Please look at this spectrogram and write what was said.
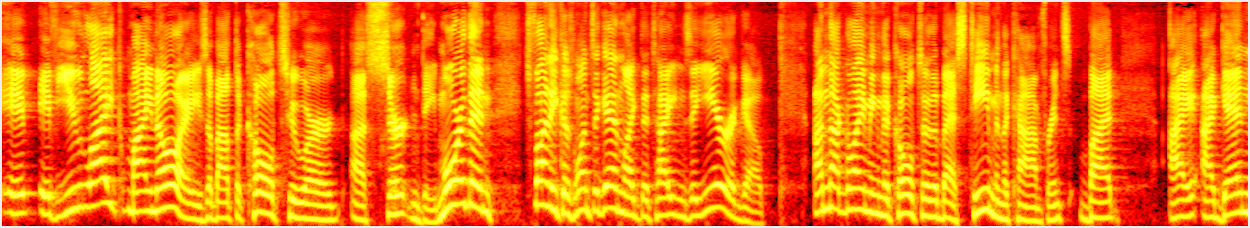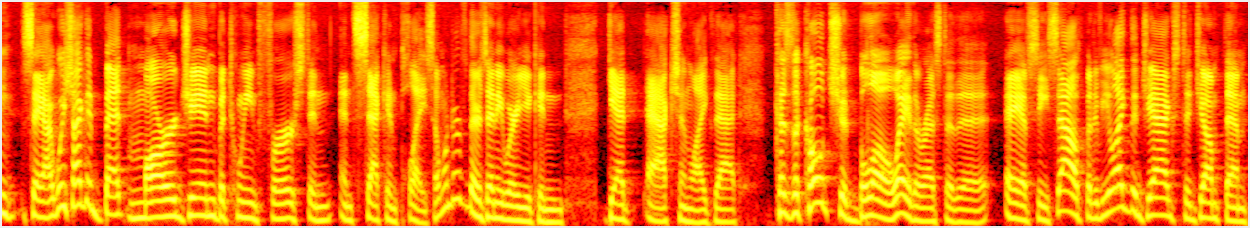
If if you like my noise about the Colts, who are a certainty more than it's funny because once again, like the Titans a year ago, I'm not claiming the Colts are the best team in the conference, but I again say I wish I could bet margin between first and, and second place. I wonder if there's anywhere you can get action like that because the Colts should blow away the rest of the AFC South. But if you like the Jags to jump them,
